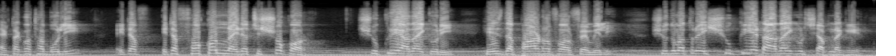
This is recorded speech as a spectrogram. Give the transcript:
একটা কথা বলি, এটা এটা ফকন না, এটা হচ্ছে শকর। শুক্রিয়া আদায় করি, he is the part of our family. শুধুমাত্র এই শুক্রিয়াটা আদায় করছি আপনাকে,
